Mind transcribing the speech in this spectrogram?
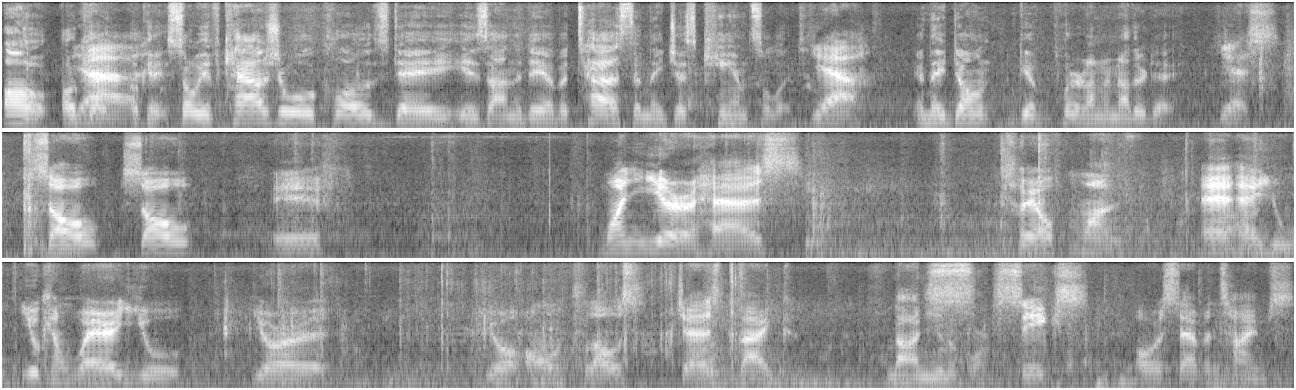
Oh, okay, Yeah. okay. So if casual clothes day is on the day of a test, then they just cancel it, Yeah. and they don't give put it on another day. Yes. Mm-hmm. So so if one year has 12 months and, Uh-huh. and you you can wear you your your own clothes just like Non-uniform. six or seven times,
